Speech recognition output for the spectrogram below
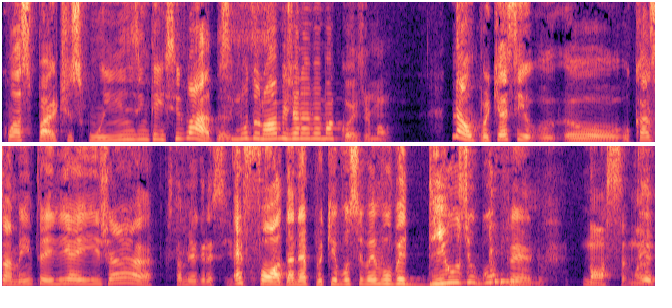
com as partes ruins intensivadas. Se muda o nome, já não é a mesma coisa, irmão. Não, porque assim, o, o, o casamento, ele aí já Você tá meio agressivo. é foda, né? Porque você vai envolver Deus e o governo. Nossa, mano.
